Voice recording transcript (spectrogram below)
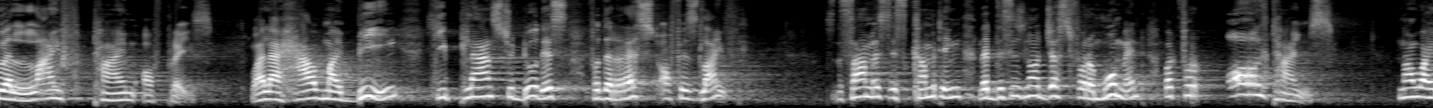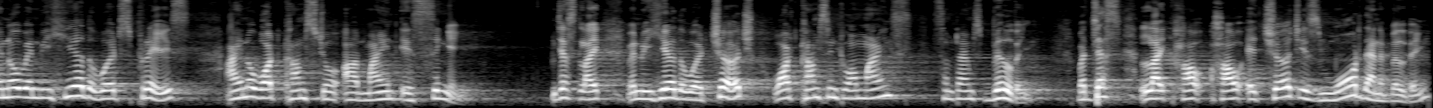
to a lifetime of praise. While I have my being, He plans to do this for the rest of His life. So the psalmist is committing that this is not just for a moment, but for all times. Now I know when we hear the words praise, I know what comes to our mind is singing. Just like when we hear the word church, what comes into our minds? Sometimes building. But just like how, how a church is more than a building,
